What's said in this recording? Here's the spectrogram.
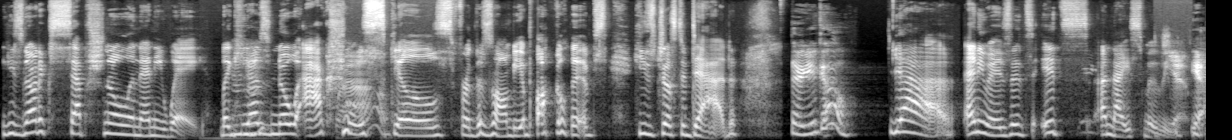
he's not exceptional in any way. Like he Mhm. has no actual Wow. skills for the zombie apocalypse. He's just a dad. There you go. Yeah. Anyways, it's it's a nice movie. Yeah. Yeah.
